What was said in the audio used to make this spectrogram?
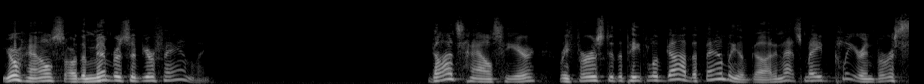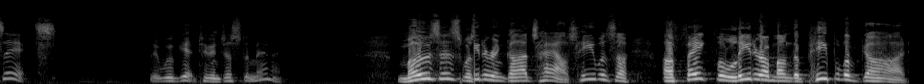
Your house are the members of your family. God's house here refers to the people of God, the family of God, and that's made clear in verse 6 that we'll get to in just a minute. Moses was leader in God's house. He was a, a faithful leader among the people of God.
